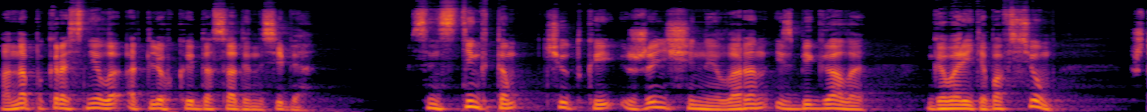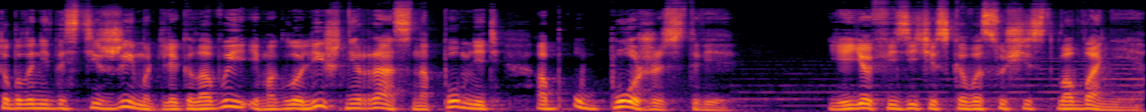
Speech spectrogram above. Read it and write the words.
Она покраснела от легкой досады на себя. С инстинктом чуткой женщины Лоран избегала говорить обо всем, что было недостижимо для головы и могло лишний раз напомнить об убожестве ее физического существования.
